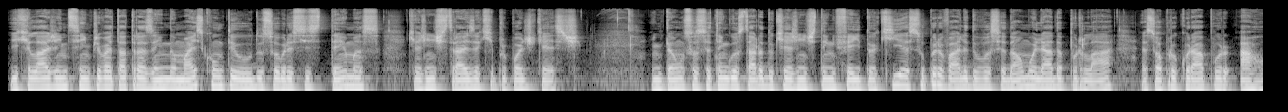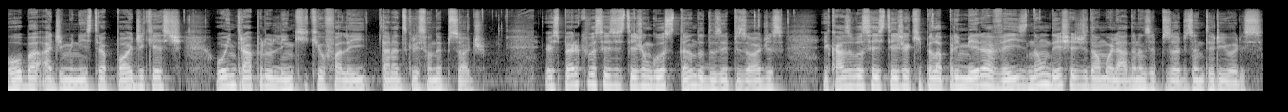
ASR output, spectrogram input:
e que lá a gente sempre vai estar trazendo mais conteúdo sobre esses temas que a gente traz aqui para o podcast. Então, se você tem gostado do que a gente tem feito aqui, é super válido você dar uma olhada por lá. É só procurar por administrapodcast ou entrar pelo link que eu falei, tá na descrição do episódio. Eu espero que vocês estejam gostando dos episódios e caso você esteja aqui pela primeira vez, não deixe de dar uma olhada nos episódios anteriores.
